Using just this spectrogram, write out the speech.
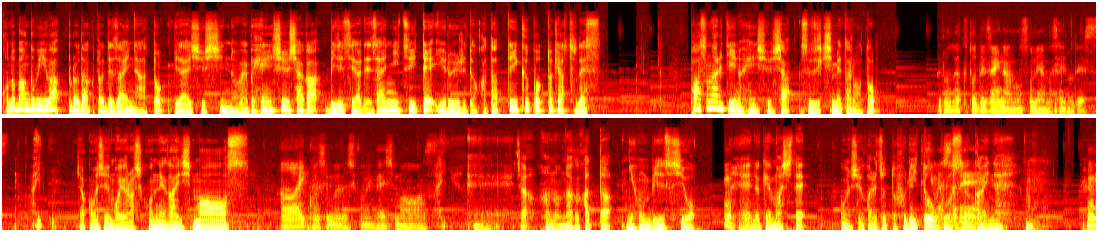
この番組はプロダクトデザイナーと美大出身のウェブ編集者が美術やデザインについてゆるゆると語っていくポッドキャストです。パーソナリティの編集者鈴木しめ太郎とプロダクトデザイナーの染山さいろです。はいじゃあ今週もよろしくお願いします。はい、今週もよろしくお願いします。はい、えーじゃああの長かった日本美術史を、うん。えー抜けまして今週からちょっとフリートークを数回ね。うん。うん。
